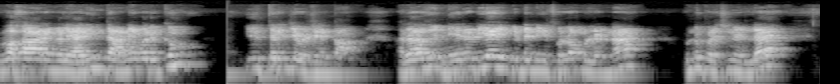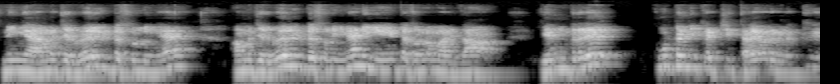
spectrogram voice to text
விவகாரங்களை அறிந்த அனைவருக்கும் இது தெரிஞ்ச விஷயம்தான். அதாவது நேரடியாக எங்கிட்ட நீங்கள் சொல்ல முடியலன்னா ஒன்றும் பிரச்சனை இல்லை. நீங்கள் அமைச்சர் வேலுக்கிட்ட சொல்லுங்க. அமைச்சர் வேலுக்கிட்ட சொன்னீங்கன்னா நீங்கள் என்கிட்ட சொன்ன மாதிரி தான் என்று கூட்டணி கட்சி தலைவர்களுக்கு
